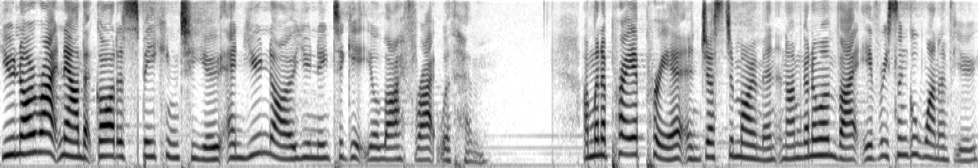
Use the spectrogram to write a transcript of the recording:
You know right now that God is speaking to you, and you know you need to get your life right with Him. I'm going to pray a prayer in just a moment, and I'm going to invite every single one of you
